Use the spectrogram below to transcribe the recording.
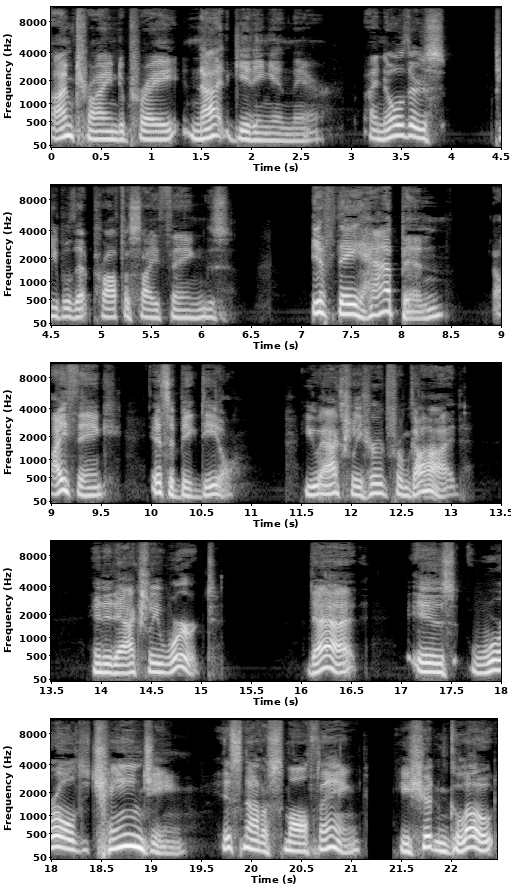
I'm trying to pray, not getting in there. I know there's people that prophesy things, if they happen, I think it's a big deal. You actually heard from God and it actually worked. That is world changing. It's not a small thing. You shouldn't gloat.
